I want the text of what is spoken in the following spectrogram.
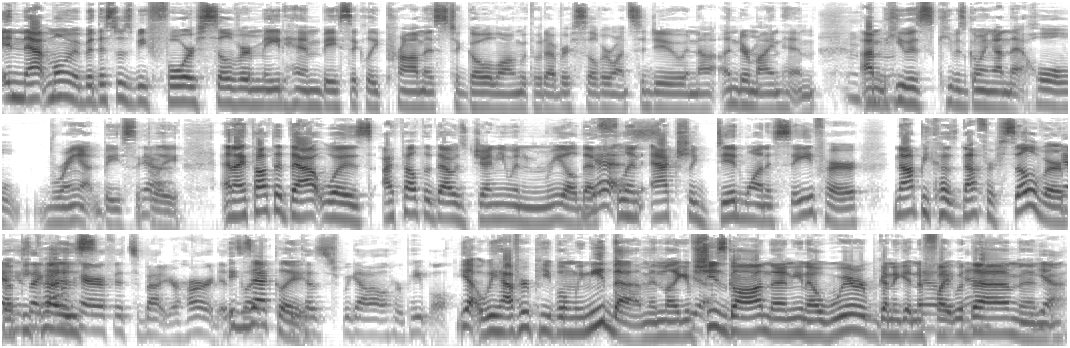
in that moment, but this was before Silver made him basically promise to go along with whatever Silver wants to do and not undermine him. Um, he was he was going on that whole rant basically, Mm-hmm. Yeah. and I thought that that was I felt that that was genuine and real. That Yes. Flint actually did want to save her, not because not for Silver, Yeah, but because like, I don't care if it's about your heart. It's like, Exactly. because we got all her people. yeah, we have her people and we need them. And like if Yeah. she's gone, then you know we're gonna get in a They're fight like, with eh, them and yeah.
